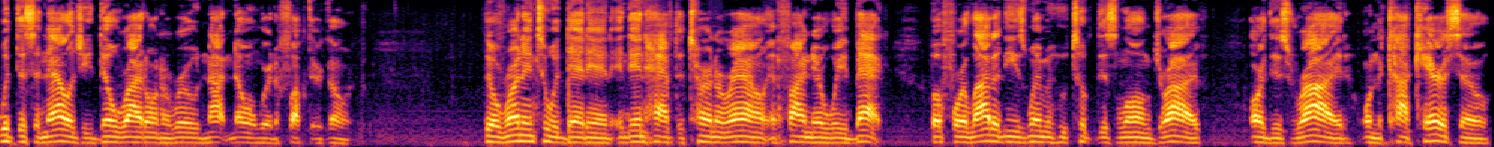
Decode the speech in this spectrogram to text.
with this analogy they'll ride on a road not knowing where the fuck they're going. They'll run into a dead end and then have to turn around and find their way back. But for a lot of these women who took this long drive or this ride on the cock carousel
